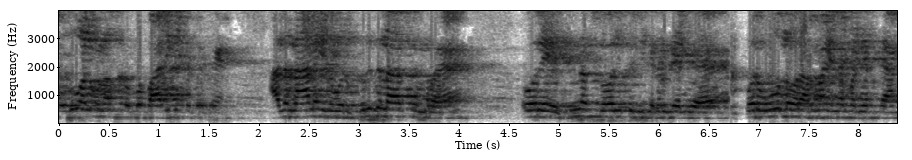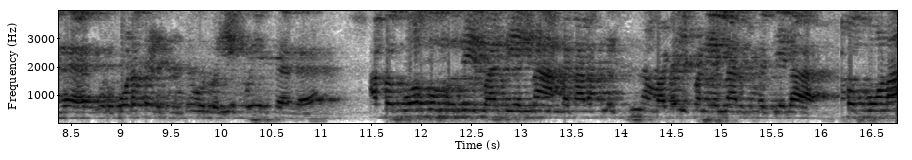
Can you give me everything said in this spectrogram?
பொதுவாழ்வுல வந்து ரொம்ப பாதிக்கப்பட்டிருக்கேன். அதனால இது ஒரு புரிதலா சொல்றேன். ஒரு சின்ன ஸ்டோரி சொல்லிக்கிறேன் கேளுங்க. ஒரு ஊர்ல ஒரு அம்மா என்ன பண்ணியிருக்காங்க? ஒரு குடத்தை எடுத்துக்கிட்டு ஒரு வழியே போயிருக்காங்க. அப்ப போகும்போது பார்த்தீங்கன்னா அந்த காலத்துல சின்ன வடல் பனை எல்லாம் இருக்கும் பார்த்தீங்களா அப்ப போனா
